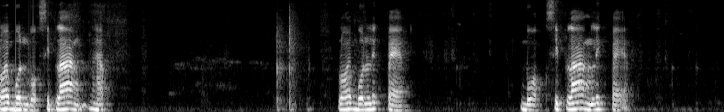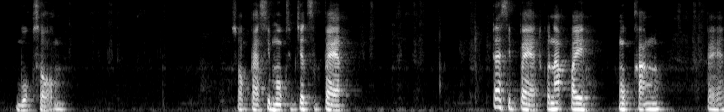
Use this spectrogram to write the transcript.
ร้อยบนบวกสิบล่างนะครับร้อยบนเลขแปดบวกสิบล่างเลขแปดบวกสอง สองแปดสิบหกสิบเจ็ดสิบแปดได้สิบแปดก็นับไปหกครั้งเนาะแปด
